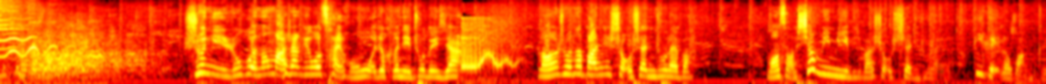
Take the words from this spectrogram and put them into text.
说你如果能马上给我彩虹，我就和你处对象。老王说：“那把你手伸出来吧。”王嫂笑眯眯的就把手伸出来了，递给了王哥。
